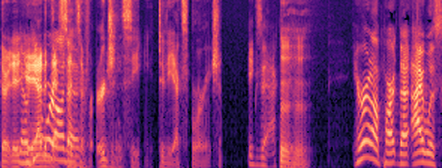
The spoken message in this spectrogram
So it, No, it added that sense a- of urgency to the exploration. Exactly. Mm-hmm. Here on a part that I was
